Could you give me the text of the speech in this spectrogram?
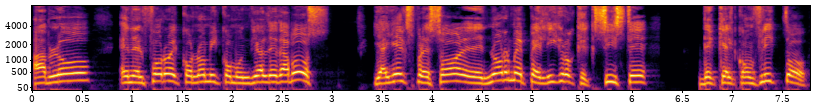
habló en el Foro Económico Mundial de Davos y allí expresó el enorme peligro que existe de que el conflicto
